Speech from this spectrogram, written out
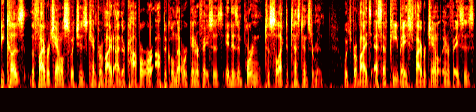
Because the fiber channel switches can provide either copper or optical network interfaces, it is important to select a test instrument which provides SFP-based fiber channel interfaces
